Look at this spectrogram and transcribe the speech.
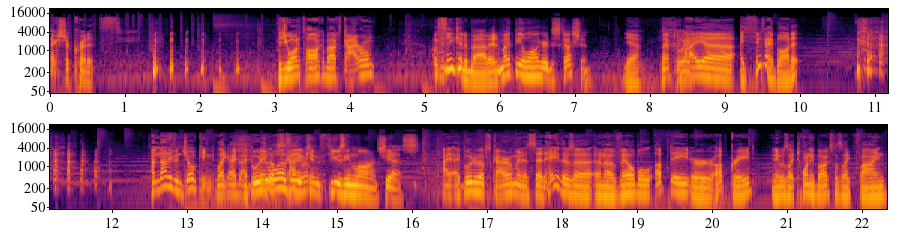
extra credits. Did you want to talk about Skyrim? I'm thinking about it. It might be a longer discussion. Yeah, I have to wait. I uh, I think I bought it. I'm not even joking. Like I, I booted It up was Skyrim. a confusing launch. Yes. I, I booted up Skyrim and it said, "Hey, there's a an available update or upgrade," and it was like twenty bucks. I was like, "Fine."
